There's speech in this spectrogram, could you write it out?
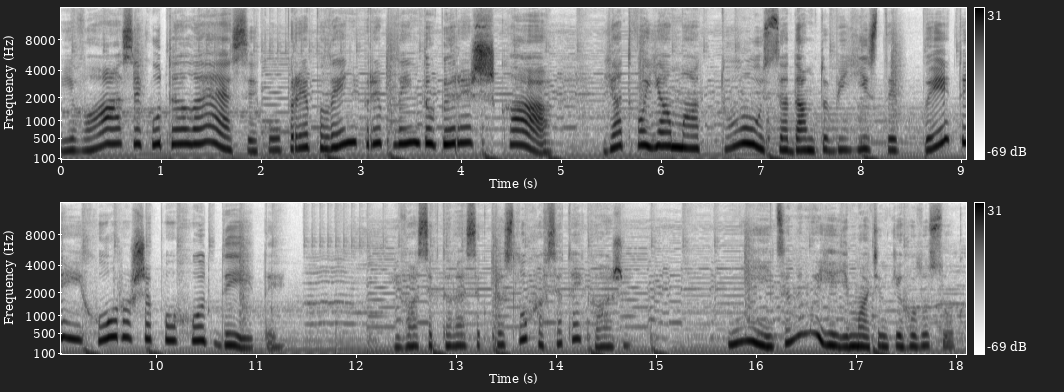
Івасику Телесику, приплинь, приплинь до бережка. Я твоя матуся, дам тобі їсти пити і хороше походити. Івасик Телесик прислухався та й каже Ні, це не моєї матінки голосок.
